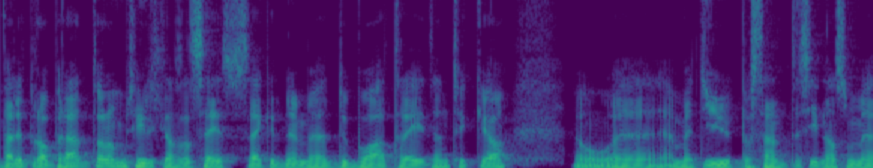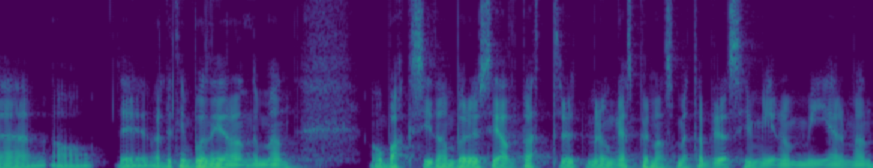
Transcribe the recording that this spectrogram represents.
väldigt bra bredd har de tillskansat sig, säkert nu med Dubois-traden tycker jag. Och eh, med ett djup på centersidan som är, ja, det är väldigt imponerande. Men, och backsidan börjar ju se allt bättre ut med unga spelare som etablerar sig mer och mer. Men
